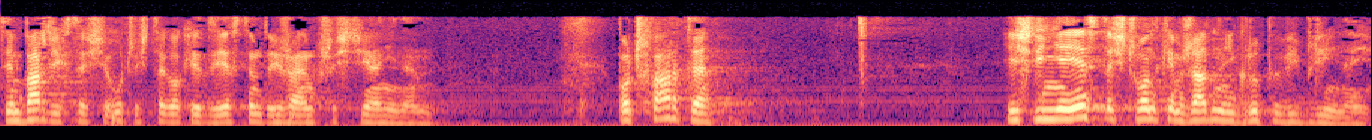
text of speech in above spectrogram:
Tym bardziej chcę się uczyć tego, kiedy jestem dojrzałym chrześcijaninem. Po czwarte, jeśli nie jesteś członkiem żadnej grupy biblijnej,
